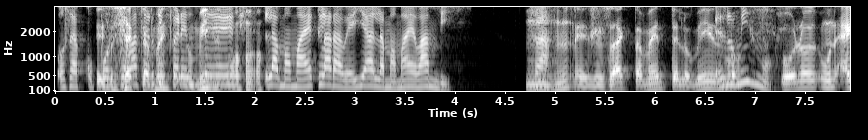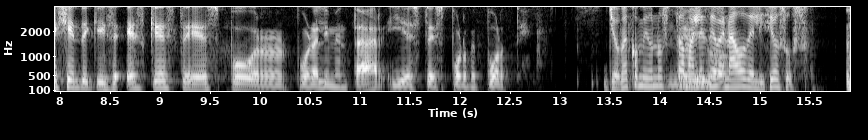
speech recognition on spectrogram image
O sea, ¿por qué va a ser lo diferente la mamá de Clarabella a la mamá de Bambi? O sea, Ujú, es exactamente lo mismo. es lo mismo. Uno, un- hay gente que dice, es que este es por, por alimentar y este es por deporte. Yo me comí unos Le tamales de venado deliciosos.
